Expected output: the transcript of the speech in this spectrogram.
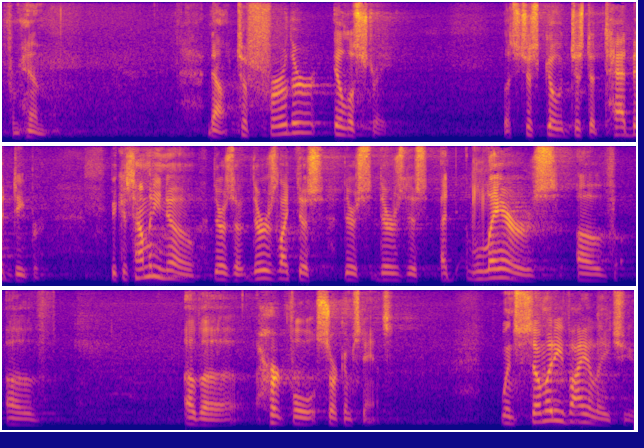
from Him. Now, to further illustrate, let's just go just a tad bit deeper. Because how many know there's a there's like this there's there's this uh, layers of of of a hurtful circumstance. When somebody violates you,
